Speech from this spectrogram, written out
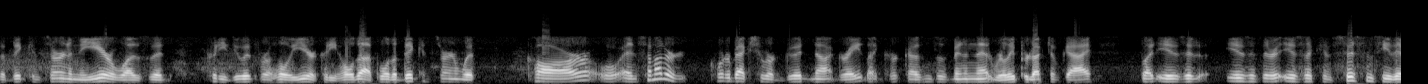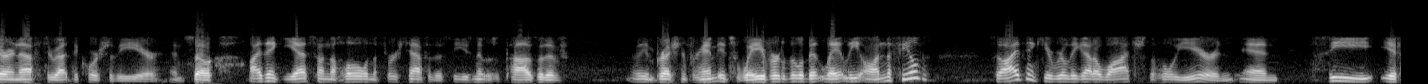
the big concern in the year was that could he do it for a whole year? Could he hold up? Well, the big concern with Carr or and some other quarterbacks who are good, not great, like Kirk Cousins has been in that really productive guy. But is it is there is a consistency there enough throughout the course of the year? And so I think yes, on the whole, in the first half of the season, it was a positive impression for him. It's wavered a little bit lately on the field, so I think you really got to watch the whole year and and see if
